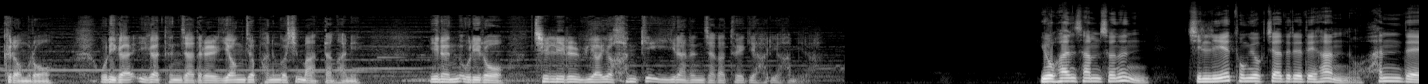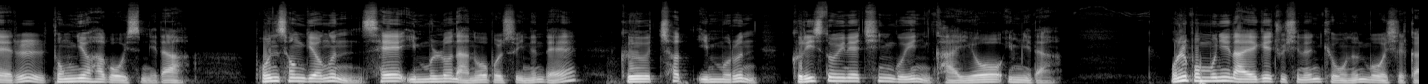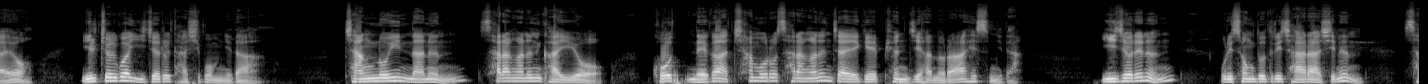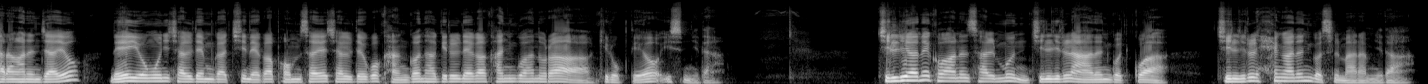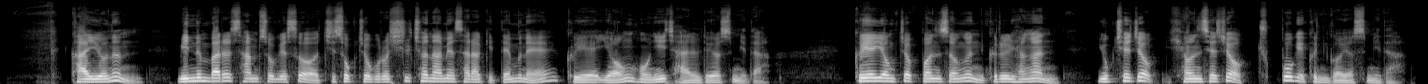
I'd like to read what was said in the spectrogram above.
그러므로 우리가 이 같은 자들을 영접하는 것이 마땅하니 이는 우리로 진리를 위하여 함께 일하는 자가 되게 하려 함이라. 요한 3서는 진리의 동역자들에 대한 환대를 독려하고 있습니다. 본 성경은 세 인물로 나누어 볼 수 있는데 그 첫 인물은 그리스도인의 친구인 가이오입니다. 오늘 본문이 나에게 주시는 교훈은 무엇일까요? 1절과 2절을 다시 봅니다. 장로인 나는 사랑하는 가이오, 곧 내가 참으로 사랑하는 자에게 편지하노라 했습니다. 2절에는 우리 성도들이 잘 아시는 사랑하는 자여 내 영혼이 잘됨 같이 내가 범사에 잘되고 강건하기를 내가 간구하노라 기록되어 있습니다. 진리 안에 거하는 삶은 진리를 아는 것과 진리를 행하는 것을 말합니다. 가이오는 믿는 바를 삶 속에서 지속적으로 실천하며 살았기 때문에 그의 영혼이 잘 되었습니다. 그의 영적 번성은 그를 향한 육체적, 현세적 축복의 근거였습니다.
